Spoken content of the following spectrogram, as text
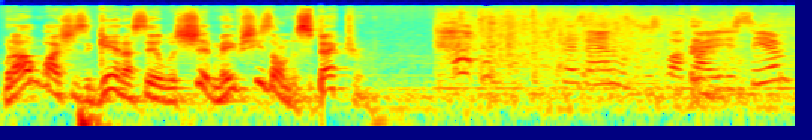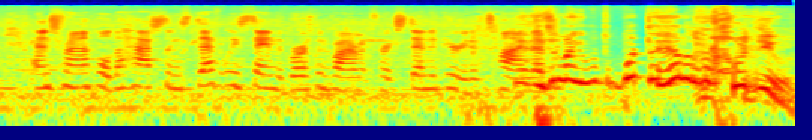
when I watch this again, I said, "Well, shit, maybe she's on the spectrum." Those animals just walked by. Did you see them? And trample. The hatchlings definitely stay in the birth environment for extended period of time. It's like, what the- what the hell is wrong with you?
